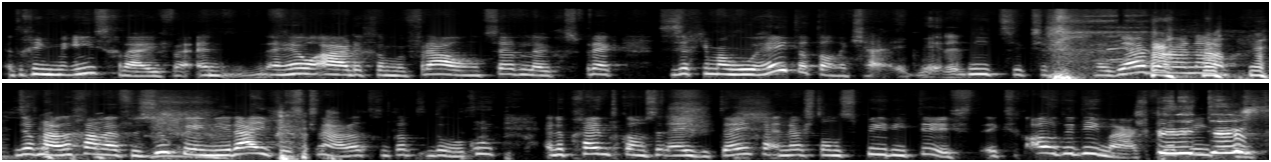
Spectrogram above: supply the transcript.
En toen ging ik me inschrijven. En een heel aardige mevrouw, een ontzettend leuk gesprek. Ze zegt, ja, maar hoe heet dat dan? Ik zei, ik weet het niet. Ik zeg, geef jij maar een naam. Ze zegt, nou, dan gaan we even zoeken in die rijtjes. Ik zeg, nou, dat, dat doen we goed. En op een gegeven moment kwam ze er even tegen en daar stond spiritist. Ik zeg, oh, doe die maar. Spiritist?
